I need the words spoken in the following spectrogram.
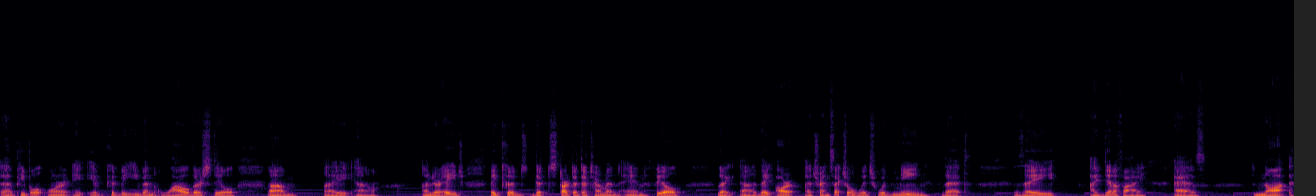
uh people, or it, it, could be even while they're still um, a uh, underage, they could de- start to determine and feel that uh, they are a transsexual, which would mean that they identify as not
